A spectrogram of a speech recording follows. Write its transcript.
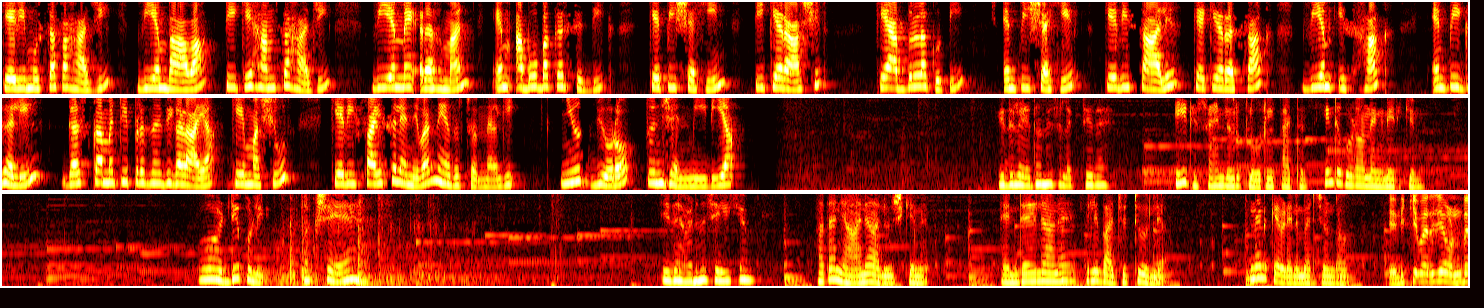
K V Musthafa Haji V M Bava T K Hamza Haji V M A Rahman M Abubakar Siddique K P Shaheen T K Rashid K Abdullakutty M P Shaheer K V Salih K K Razak V M Ishaq M P Khaleel Gulf committee പ്രതിനിധികളായ K Mashood K V Faisal എന്നിവർ നേതൃത്വം നൽകി. News bureau Thunchan media. ഇതിലേതാ നീ select ചെയ്തേ? ഈ ഡിസൈനിൽ ഒരു floral pattern എന്റെ കൂടെ വന്ന് എങ്ങനെ ഇരിക്കും? ഓ അടിപൊളി. പക്ഷേ ഇത് എവിടുന്ന് ചെയ്യിക്കും? അതാ ഞാനും ആലോചിക്കുന്നത് എന്റെ കയ്യിലാണ് വലിയ ബജറ്റും ഇല്ല. നിനക്ക് എവിടെയെങ്കിലും പരിചയമുണ്ടോ? എനിക്ക് പരിചയമുണ്ട്.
